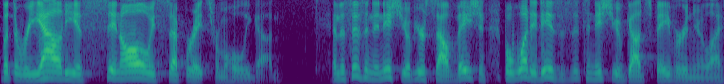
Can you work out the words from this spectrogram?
But the reality is, sin always separates from a holy God. And this isn't an issue of your salvation, but what it is, is it's an issue of God's favor in your life.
